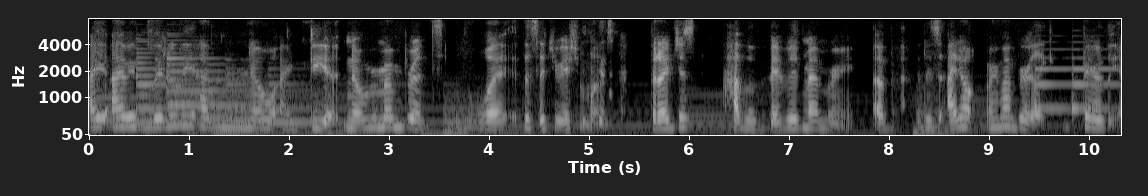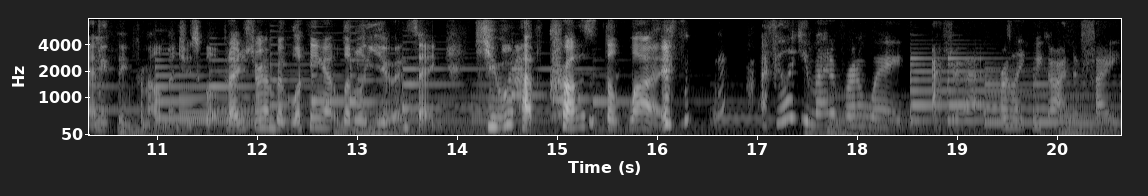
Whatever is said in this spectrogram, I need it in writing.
I, I literally have no idea, no remembrance of what the situation was. but I just have a vivid memory of this. I don't remember like barely anything from elementary school, but I just remember looking at little you and saying, You have crossed the line. I feel like you might have run away after that, or like we got in a fight,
